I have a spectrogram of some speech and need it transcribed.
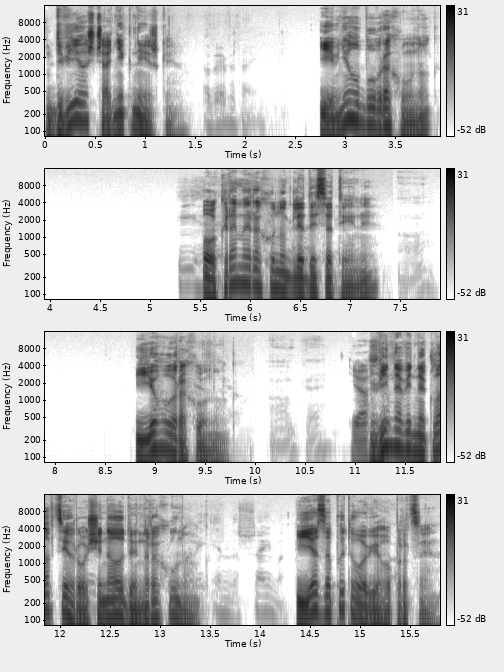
Дві ощадні книжки. І в нього був рахунок, окремий рахунок для десятини, і його рахунок. Він навіть не клав ці гроші на один рахунок. І я запитував його про це.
